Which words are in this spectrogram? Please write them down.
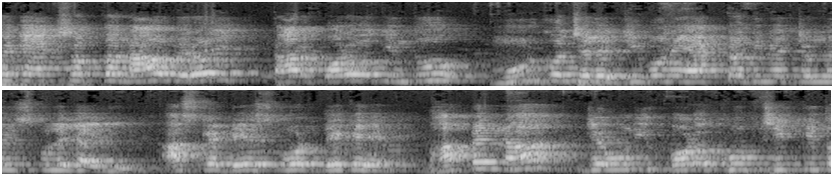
থেকে এক সপ্তাহ নাও বেরোই, তারপরেও কিন্তু মূর্খ ছেলে জীবনে একটা দিনের জন্য স্কুলে যায়নি। আজকে ড্রেস কোড দেখে ভাববেন না যে উনি বড় খুব শিক্ষিত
